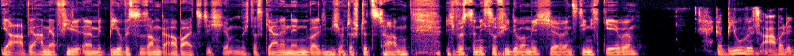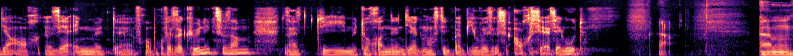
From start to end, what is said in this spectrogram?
Ja, wir haben ja viel äh, mit BioVis zusammengearbeitet. Ich äh, möchte das gerne nennen, weil die mich unterstützt haben. Ich wüsste nicht so viel über mich, äh, wenn es die nicht gäbe. Ja, BioVis arbeitet ja auch äh, sehr eng mit äh, Frau Professor König zusammen. Das heißt, die Mitochondrien-Diagnostik bei BioVis ist auch sehr, sehr gut. Ja. Ähm,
